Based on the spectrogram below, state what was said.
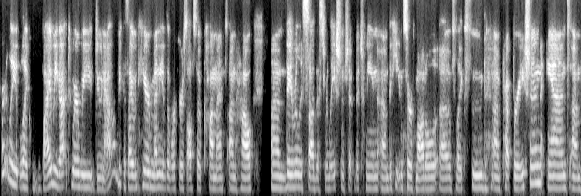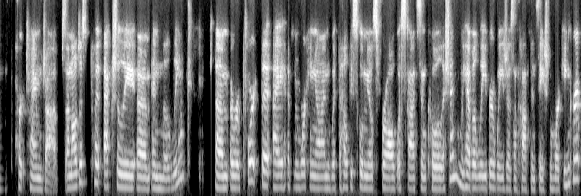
partly like why we got to where we do now, because I would hear many of the workers also comment on how they really saw this relationship between the heat and serve model of like food uh, preparation and part-time jobs. And I'll just put actually um, in the link um, a report that I have been working on with the Healthy School Meals for All Wisconsin Coalition. We have a labor, wages, and compensation working group.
